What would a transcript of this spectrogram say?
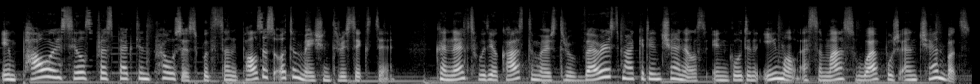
Empower your sales prospecting process with SendPulse's Automation 360. Connect with your customers through various marketing channels, including email, SMS, web push, and chatbots.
